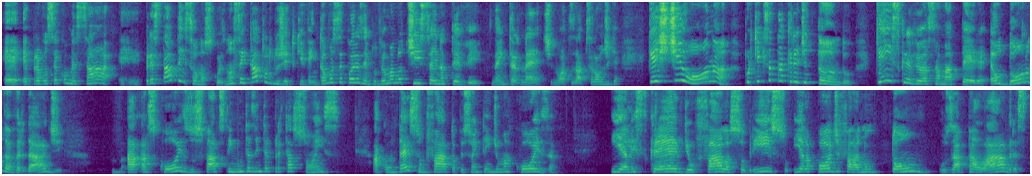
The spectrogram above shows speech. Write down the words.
é, é para você começar a é, prestar atenção nas coisas, não aceitar tudo do jeito que vem. Então, você, por exemplo, vê uma notícia aí na TV, na internet, no WhatsApp, sei lá onde que é. Questiona! Por que, que você está acreditando? Quem escreveu essa matéria é o dono da verdade? A, as coisas, os fatos têm muitas interpretações. Acontece um fato, a pessoa entende uma coisa e ela escreve ou fala sobre isso e ela pode falar num tom, usar palavras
